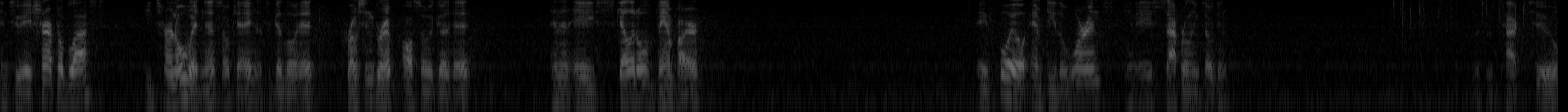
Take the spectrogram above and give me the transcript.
into a Shrapnel Blast, Eternal Witness, okay, that's a good little hit. Krosan Grip, also a good hit. And then a Skeletal Vampire. A foil Empty the Warrens, and a Saproling token. This is pack two.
